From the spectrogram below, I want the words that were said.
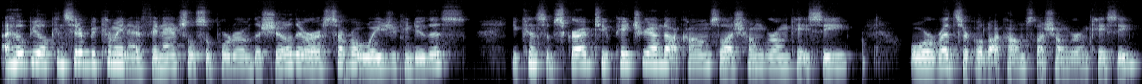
I hope you'll consider becoming a financial supporter of the show. There are several ways you can do this. You can subscribe to patreon.com slash homegrownkc or redcircle.com slash homegrownkc.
